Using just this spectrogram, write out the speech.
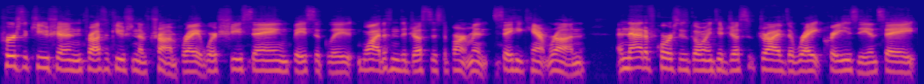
persecution, prosecution of Trump, right? Where she's saying basically, why doesn't the Justice Department say he can't run? And that, of course, is going to just drive the right crazy and say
